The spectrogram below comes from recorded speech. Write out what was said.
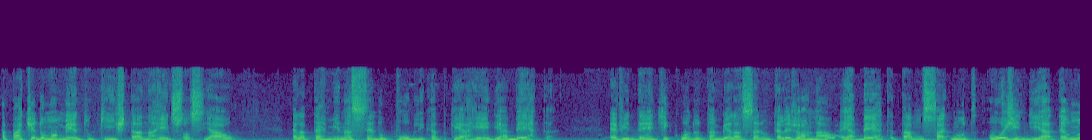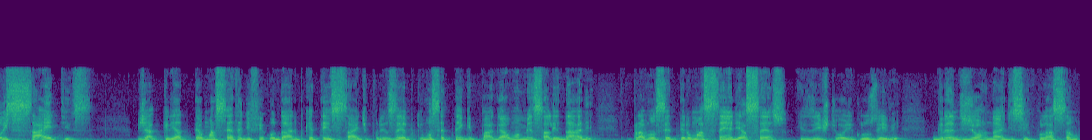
a partir do momento que está na rede social, ela termina sendo pública, porque a rede é aberta. É evidente que quando também ela sai no telejornal, é aberta, está no site. No, hoje em dia, até nos sites já cria até uma certa dificuldade, porque tem site, por exemplo, que você tem que pagar uma mensalidade para você ter uma senha de acesso. Existe hoje, inclusive, grandes jornais de circulação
